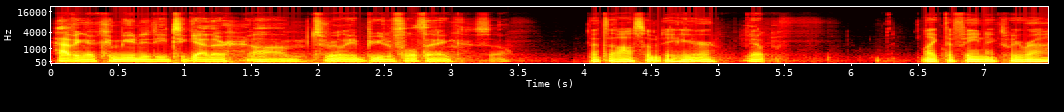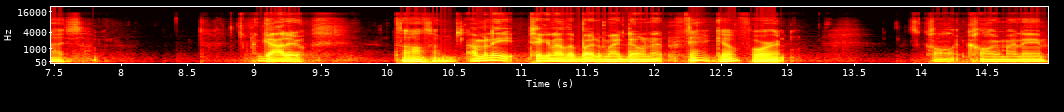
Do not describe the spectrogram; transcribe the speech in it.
having a community together. Um, it's really a beautiful thing. So, That's awesome to hear. yep, Like the phoenix, we rise. got to. It's awesome. I'm gonna take another bite of my donut. Yeah, go for it. It's calling calling my name.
